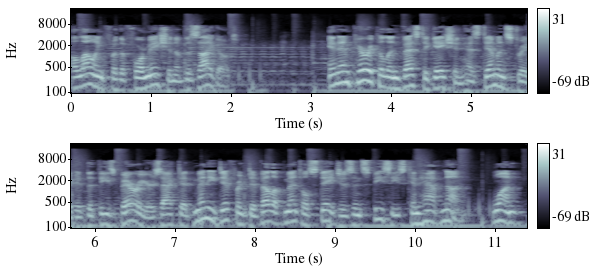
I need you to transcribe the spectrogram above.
allowing for the formation of the zygote. An empirical investigation has demonstrated that these barriers act at many different developmental stages and species can have none, one,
